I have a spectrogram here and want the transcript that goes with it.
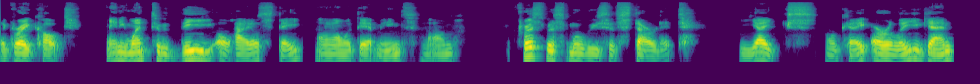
a great coach. And he went to the Ohio State. I don't know what that means. Um, Christmas movies have started. Yikes. Okay, early again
